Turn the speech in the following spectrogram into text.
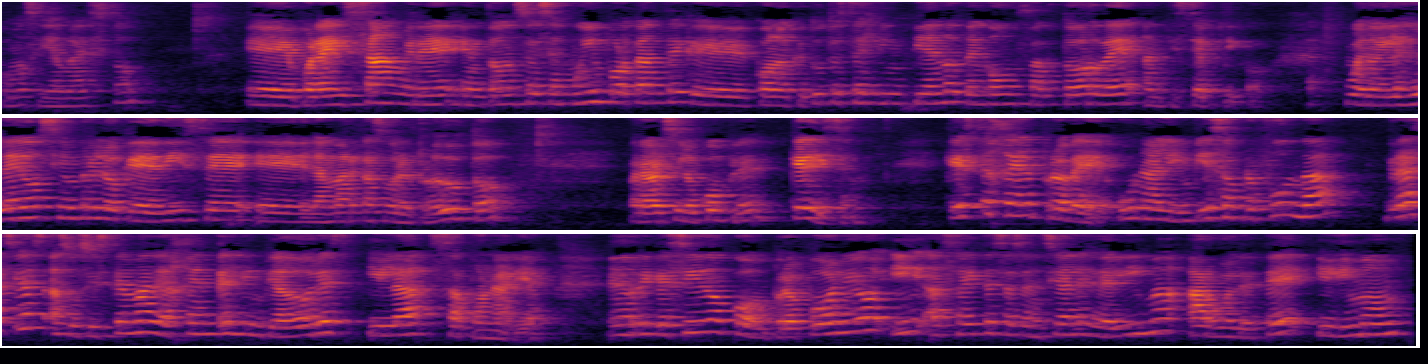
¿cómo se llama esto? Eh, por ahí sangre, entonces es muy importante que con lo que tú te estés limpiando tenga un factor de antiséptico. Bueno, y les leo siempre lo que dice la marca sobre el producto para ver si lo cumple, ¿Qué dicen que este gel provee una limpieza profunda gracias a su sistema de agentes limpiadores y la saponaria, enriquecido con propóleo y aceites esenciales de lima, árbol de té y limón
